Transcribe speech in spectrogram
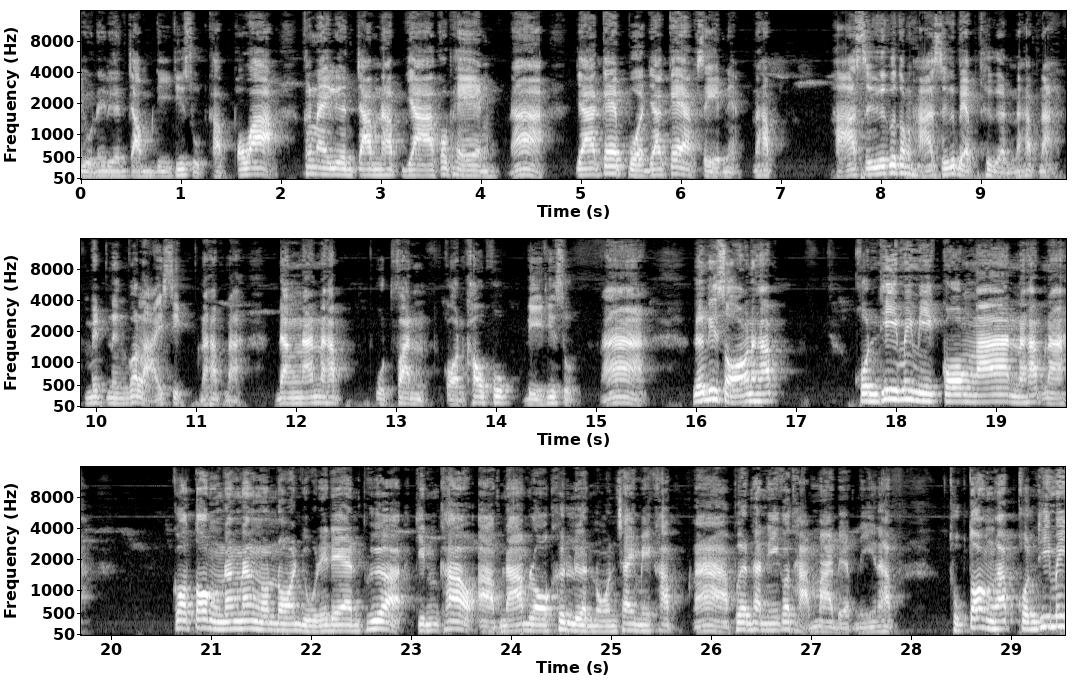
อยู่ในเรือนจำดีที่สุดครับ เพราะว่าข้างในเรือนจำนะครับ ยาก็แพงนะยาแก้ปวดยาแก้อักเสบเนี่ยนะครับ หาซื้อก็ต้องหาซื้อแบบเถื่อนนะครับนะเม็ดหนึ่งก็หลายสิบนะครับนะดังนั้นนะครับอุดฟันก่อนเข้าคุกดีที่สุดนะเรื่องที่สองนะครับ คนที่ไม่มีกองงานนะครับนะก็ต้องนั่งนั่งนอนนอนอยู่ในแดนเพื่อกินข้าวอาบน้ำรอขึ้นเรือนนอนใช่ไหมครับนะเพื่อนท่านนี้ก็ถามมาแบบนี้นะครับ ถูกต้องครับคนที่ไม่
